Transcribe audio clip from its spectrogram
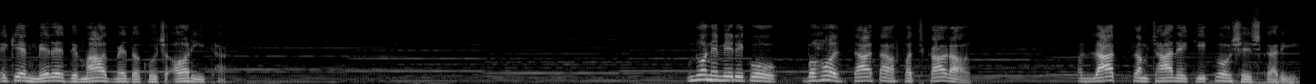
लेकिन मेरे दिमाग में तो कुछ और ही था। उन्होंने मेरे को बहुत दाता फटकारा और लात समझाने की कोशिश करी।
